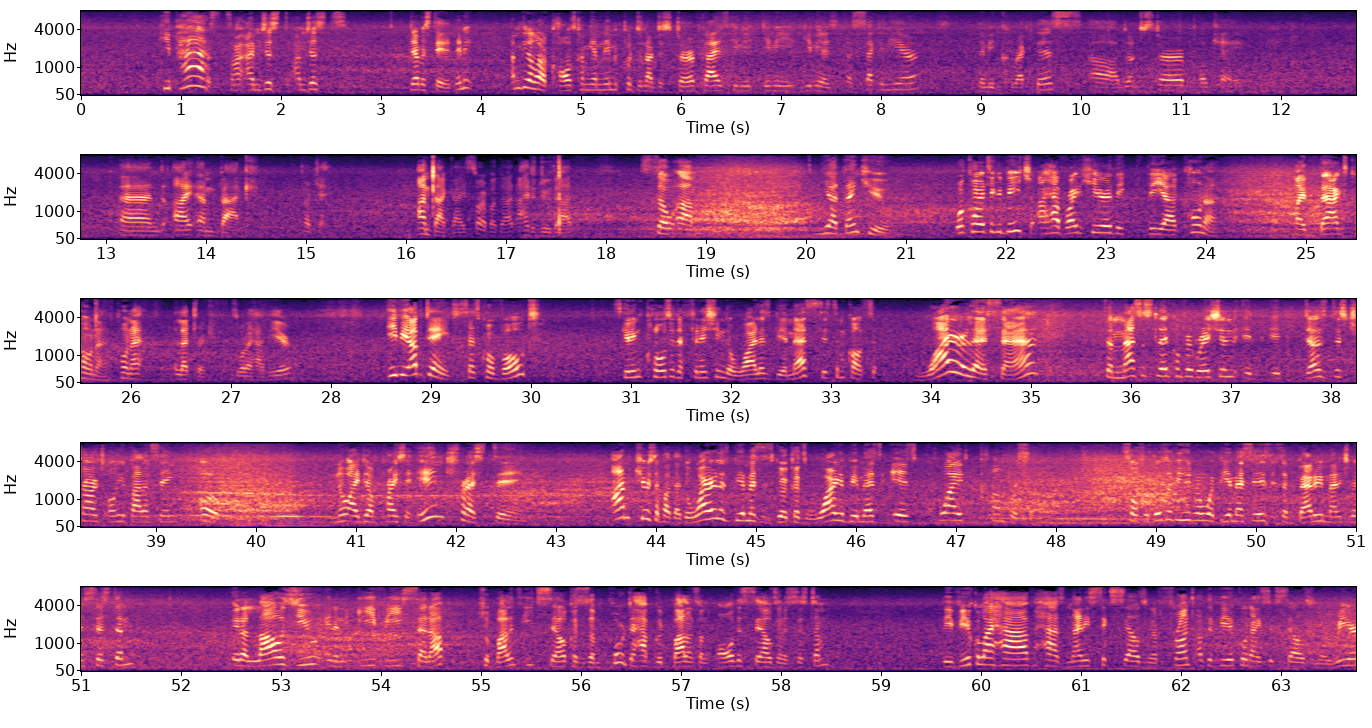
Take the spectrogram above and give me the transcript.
He passed. I, am just, I'm just devastated. Let me, I'm getting a lot of calls coming in. Let me put do not disturb, guys. Give me, give me, give me a, a second here. Let me correct this. Uh, do not disturb. Okay. And I am back. Okay. I'm back, guys. Sorry about that. I had to do that. So, um, yeah, thank you. What car I take to the beach? I have right here the, the uh, Kona, my bagged Kona. Kona Electric is what I have here. EV update says Covolt. It's getting closer to finishing the wireless BMS system called wireless, eh? It's a master slave configuration. It, it does discharge only balancing. Oh, no idea on pricing. Interesting. I'm curious about that. The wireless BMS is good because wireless BMS is quite cumbersome. So for those of you who know what BMS is, it's a battery management system. It allows you in an EV setup to balance each cell because it's important to have good balance on all the cells in the system. The vehicle I have has 96 cells in the front of the vehicle, 96 cells in the rear.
